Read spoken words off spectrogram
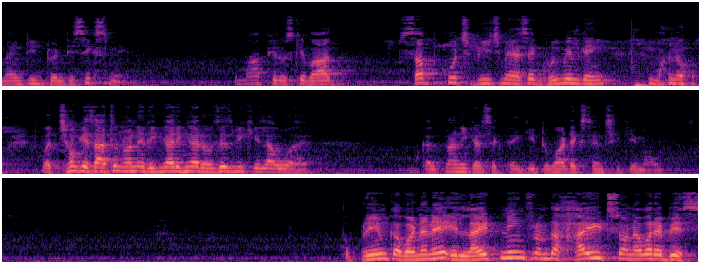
1926 में तो माँ फिर उसके बाद सब कुछ बीच में ऐसे घुल मिल गई। मानो बच्चों के साथ उन्होंने रिंगा रिंगा रोजेस भी खेला हुआ है। कल्पना नहीं कर सकते कि to what extent she came out तो प्रेम का वर्णन है a lightning from the heights on our abyss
